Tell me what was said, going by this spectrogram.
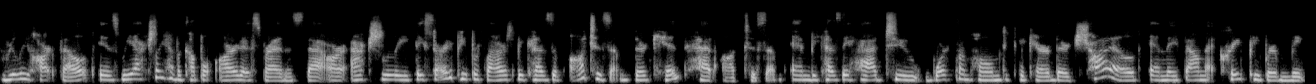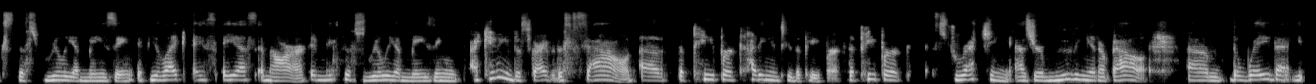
really heartfelt is we actually have a couple artist friends that are actually, they started Paper Flowers because of autism. Their kid had autism and because they had to work from home to take care of their child. And they found that crepe paper makes this really amazing. If you like ASMR, it makes this really amazing. I can't even describe it. The sound of the paper cutting into the paper, the paper stretching as you're moving it about, um, the way that you,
